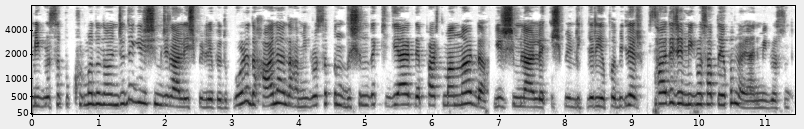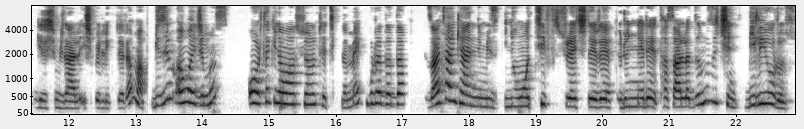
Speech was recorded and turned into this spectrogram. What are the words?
Migrosap'ı kurmadan önce de girişimcilerle işbirliği yapıyorduk. Bu arada halen daha Migrosap'ın dışındaki diğer departmanlar da girişimlerle işbirlikleri yapabilir. Sadece Migrosap'ta yapılmıyor yani Migros'un girişimcilerle işbirlikleri ama bizim amacımız ortak inovasyonu tetiklemek. Burada da zaten kendimiz inovatif süreçleri, ürünleri tasarladığımız için biliyoruz.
